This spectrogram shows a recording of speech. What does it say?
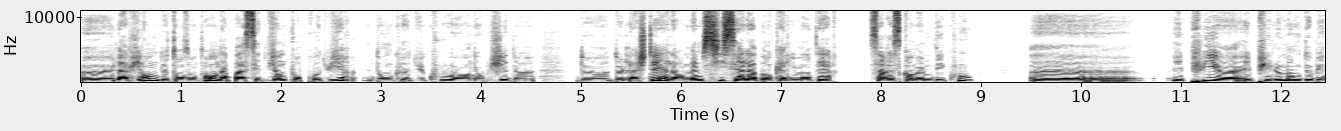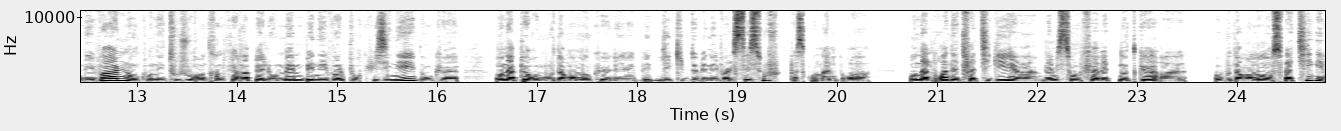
la viande de temps en temps, on n'a pas assez de viande pour produire, donc du coup on est obligé de, de, de l'acheter. Alors même si c'est à la banque alimentaire, ça reste quand même des coûts. Euh, et, puis, euh, et puis le manque de bénévoles, donc on est toujours en train de faire appel aux mêmes bénévoles pour cuisiner. Donc euh, on a peur au bout d'un moment que l'équipe de bénévoles s'essouffle parce qu'on a le droit, on a le droit d'être fatigué, même si on le fait avec notre cœur. au bout d'un moment, on se fatigue.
